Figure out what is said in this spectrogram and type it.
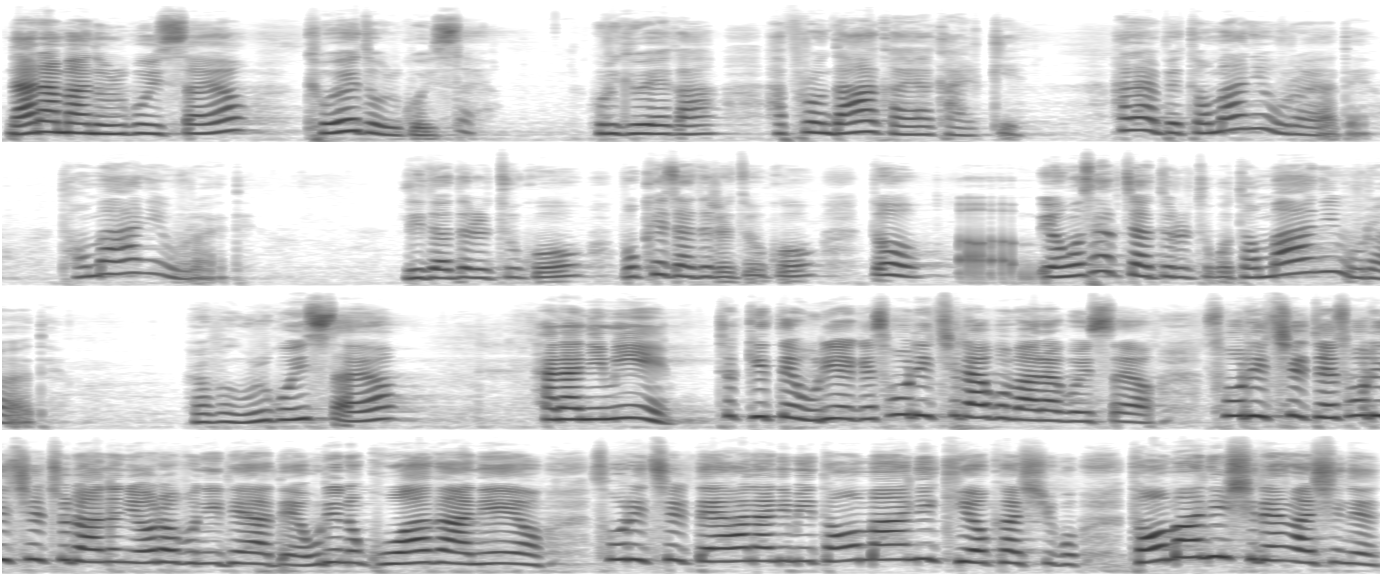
나라만 울고 있어요. 교회도 울고 있어요. 우리 교회가 앞으로 나아가야 갈 길. 하나님 앞에 더 많이 울어야 돼요. 더 많이 울어야 돼요. 리더들을 두고 목회자들을 두고 또 어, 영어 사역자들을 두고 더 많이 울어야 돼요. 여러분 울고 있어요? 하나님이 특기 때 우리에게 소리치라고 말하고 있어요. 소리칠 때 소리칠 줄 아는 여러분이 돼야 돼요. 우리는 고아가 아니에요. 소리칠 때 하나님이 더 많이 기억하시고 더 많이 실행하시는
